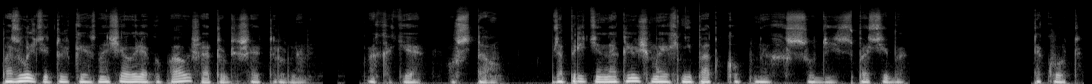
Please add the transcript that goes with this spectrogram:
Позвольте только я сначала лягу повыше, а то дышать трудно. Ах, как я устал. Заприте на ключ моих неподкупных судей. Спасибо. Так вот,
